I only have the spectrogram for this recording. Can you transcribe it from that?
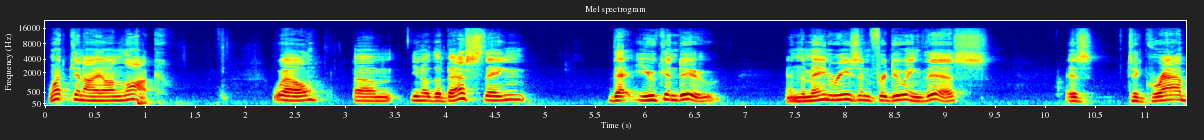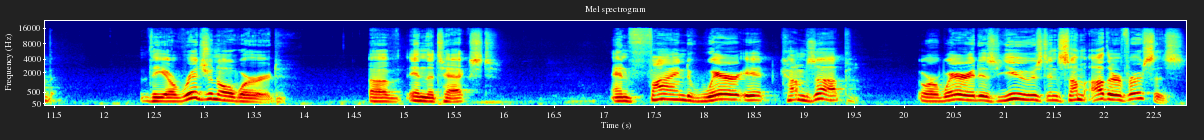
What can I unlock? Well, um, you know, the best thing that you can do, and the main reason for doing this is to grab the original word of in the text and find where it comes up or where it is used in some other verses.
